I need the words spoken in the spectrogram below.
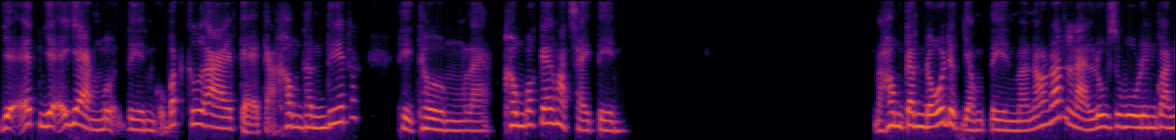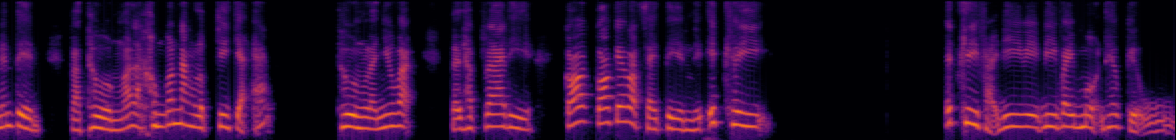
dễ dễ dàng mượn tiền của bất cứ ai, kể cả không thân thiết thì thường là không có kế hoạch xài tiền. Và không cân đối được dòng tiền mà nó rất là lu su bu liên quan đến tiền, và thường nó là không có năng lực chi trả. Thường là như vậy. Tại thật ra thì có có kế hoạch xài tiền thì ít khi ít khi phải đi đi vay mượn theo kiểu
